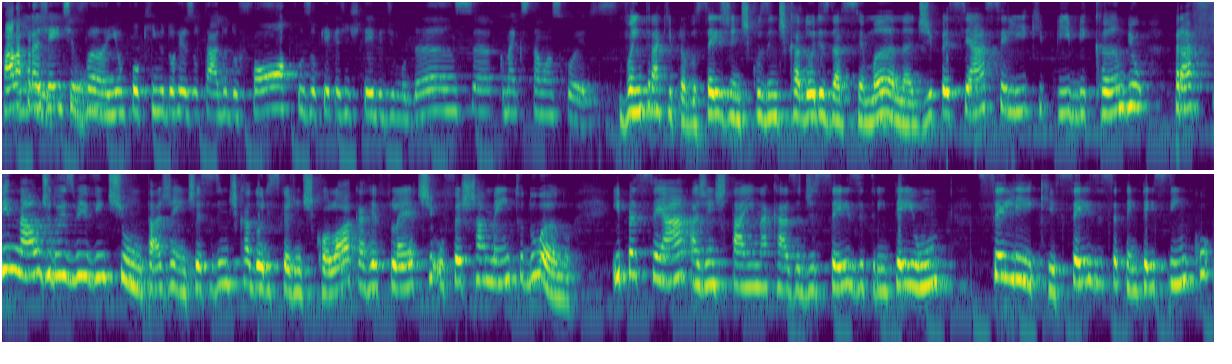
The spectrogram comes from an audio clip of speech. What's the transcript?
Fala pra Isso. gente, Van, e um pouquinho do resultado do Focus, o que, que a gente teve de mudança, como é que estão as coisas. Vou entrar aqui para vocês, gente, com os indicadores da semana de PCA, Selic, PIB, câmbio para final de 2021, tá, gente? Esses indicadores que a gente coloca reflete o fechamento do ano. IPCA, a gente está aí na casa de 6,31, Selic 6,75,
